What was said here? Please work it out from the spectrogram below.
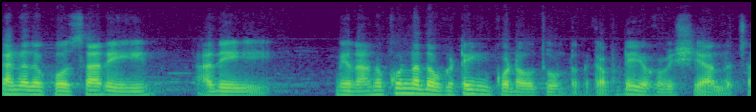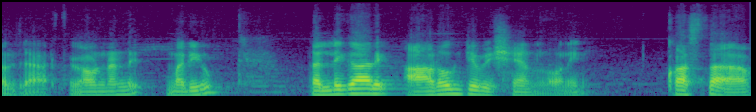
కానీ అది ఒక్కోసారి అది మీరు అనుకున్నది ఒకటి ఇంకోటి అవుతూ ఉంటుంది. కాబట్టి ఈ యొక్క విషయాల్లో చాలా జాగ్రత్తగా ఉండండి. మరియు తల్లిగారి ఆరోగ్య విషయంలోని కాస్త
